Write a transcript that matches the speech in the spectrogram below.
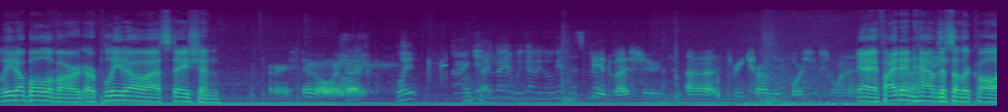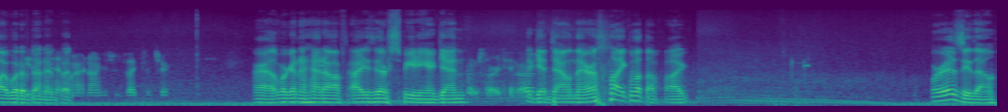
Paleto Boulevard or Paleto uh, Station. Alright, stand by one guy. Wait. Okay. we gotta go get this Be advised, sir. Uh, 3 Charlie 461. Yeah, if I didn't uh, have this other call, I would have done it. But Wire 9 is respected, sir. all right, we're gonna head off. Uh, they're speeding again I'm sorry, to get down there. like, what the fuck? Where is he though?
